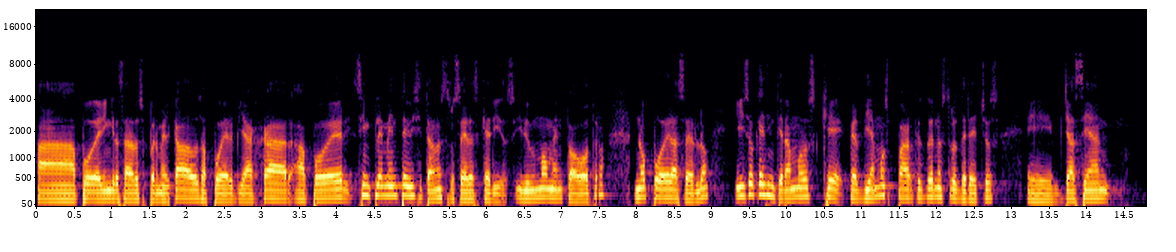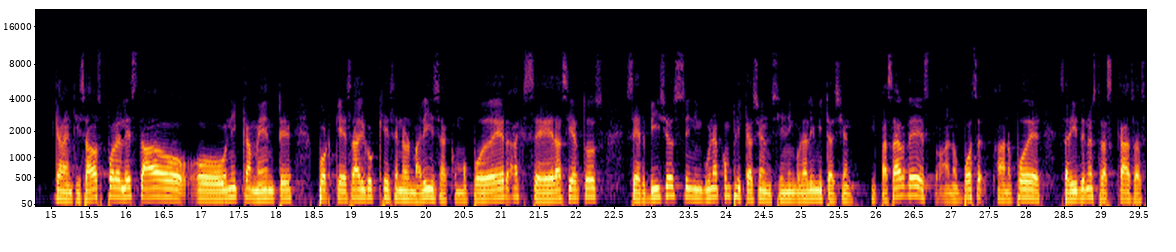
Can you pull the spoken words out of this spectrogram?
a poder ingresar a los supermercados, a poder viajar, a poder simplemente visitar a nuestros seres queridos y de un momento a otro no poder hacerlo hizo que sintiéramos que perdíamos partes de nuestros derechos, eh, ya sean garantizados por el Estado o únicamente porque es algo que se normaliza, como poder acceder a ciertos servicios sin ninguna complicación, sin ninguna limitación. Y pasar de esto a no, a no poder salir de nuestras casas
